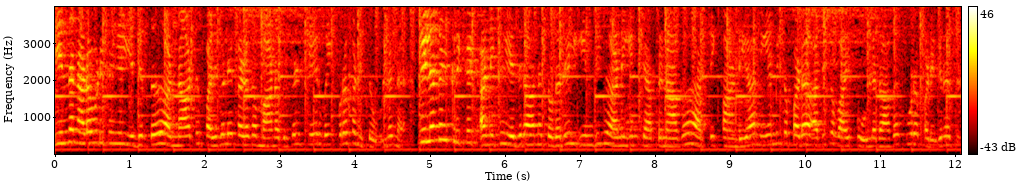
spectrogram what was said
இந்த நடவடிக்கையை எதிர்த்து அந்நாட்டு பல்கலைக்கழக மாணவர்கள் தேர்வை புறக்கணித்து உள்ளனர். இலங்கை கிரிக்கெட் அணிக்கு எதிரான தொடரில் இந்திய அணியின் கேப்டனாக ஹர்திக் பாண்டியா நியமிக்கப்பட அதிக வாய்ப்பு உள்ளதாக கூறப்படுகிறது.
